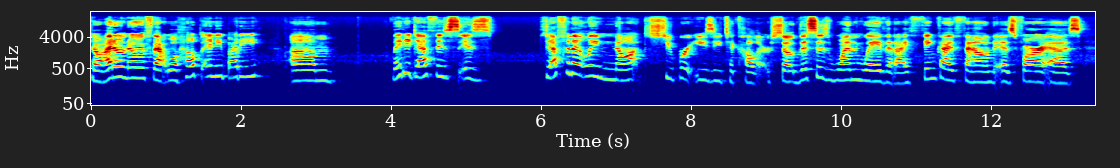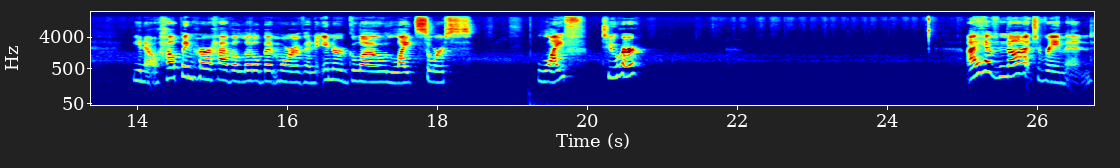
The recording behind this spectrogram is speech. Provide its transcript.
so I don't know if that will help anybody. Um, Lady Death is is definitely not super easy to color. So this is one way that I think I've found as far as you know, helping her have a little bit more of an inner glow light source life to her. I have not, Raymond.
